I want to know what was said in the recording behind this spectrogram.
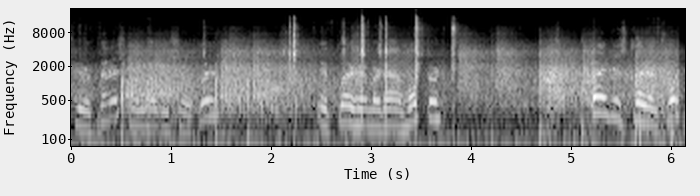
if you're finished and loading show clear. If clear hammer down holster. Range is clear in 20.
